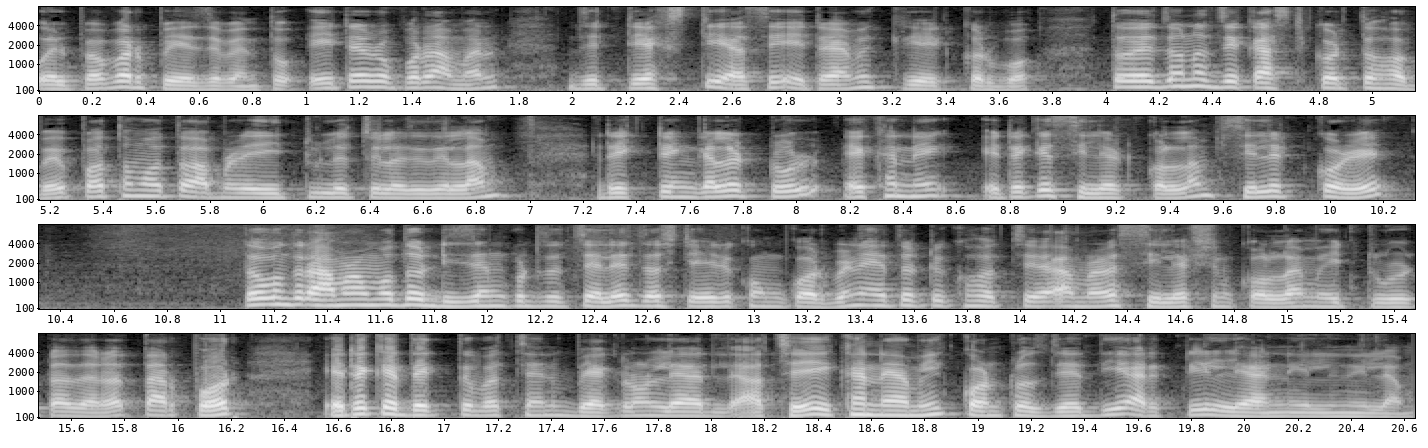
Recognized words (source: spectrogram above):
ওয়েলপেপার পেয়ে যাবেন। তো এটার উপরে আমার যে টেক্সটটি আছে, এটা আমি ক্রিয়েট করব। তো এর জন্য যে কাজটি করতে হবে, প্রথমত আমরা এই টুলে চলে গেলাম রেক্টেঙ্গেলের টুল এখানে এটাকে সিলেক্ট করলাম। সিলেক্ট করে তো বন্ধুরা, আমার মতো ডিজাইন করতে চাইলে জাস্ট এরকম করবেন। এতটুকু হচ্ছে আমরা সিলেকশন করলাম এই টুলটা দ্বারা। তারপর এটাকে দেখতে পাচ্ছেন ব্যাকগ্রাউন্ড লেয়ার আছে। এখানে আমি কন্ট্রোল জে দিয়ে আরেকটি লেয়ার নিয়ে নিলাম।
